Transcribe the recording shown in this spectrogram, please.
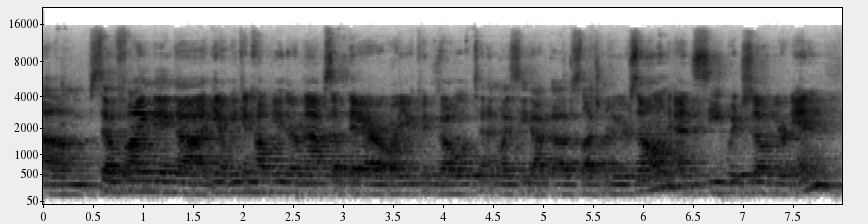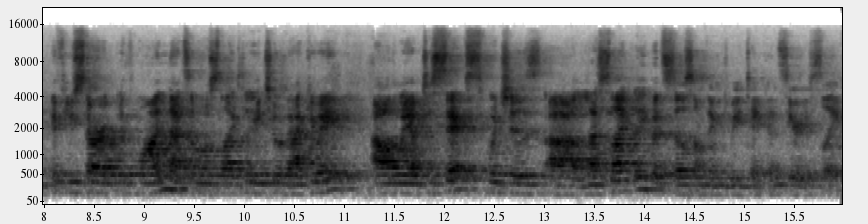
Um, so finding, uh, you know, we can help you, there are maps up there, or you can go to nyc.gov slash know your zone and see which zone you're in. If you start with one, that's the most likely to evacuate, all the way up to six, which is uh, less likely, but still something to be taken seriously.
